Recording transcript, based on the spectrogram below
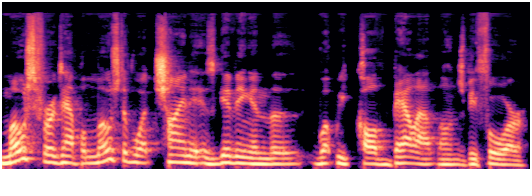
Most, for example, most of what China is giving in the what we called bailout loans before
